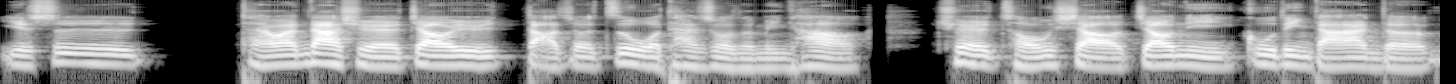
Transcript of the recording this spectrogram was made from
也是台湾大学教育打着自我探索的名号，却从小教你固定答案的。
